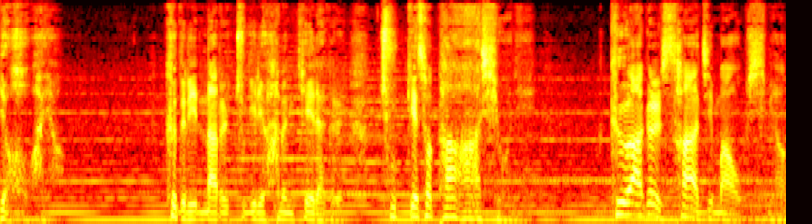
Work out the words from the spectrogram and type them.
여호와여 그들이 나를 죽이려 하는 계략을 주께서 다 아시오니 그 악을 사하지 마옵시며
